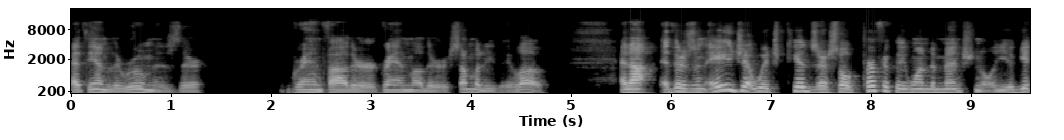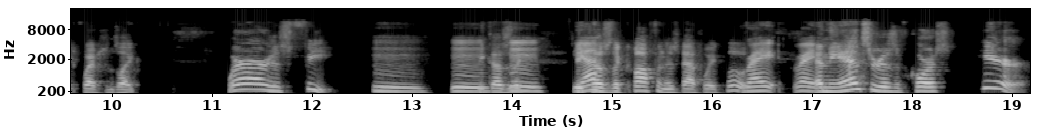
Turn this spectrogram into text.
at the end of the room is their grandfather or grandmother or somebody they love. And I, there's an age at which kids are so perfectly one dimensional. You get questions like, Where are his feet? Mm, mm, Because the- mm. yeah. Because the coffin is halfway closed. Right. Right. And the answer is, of course, here.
